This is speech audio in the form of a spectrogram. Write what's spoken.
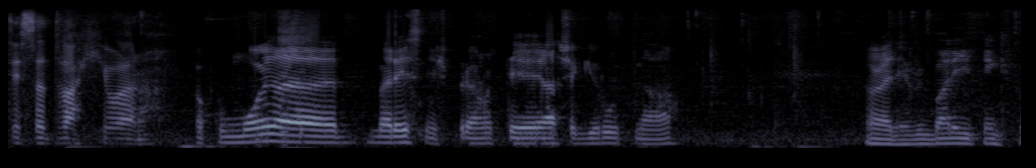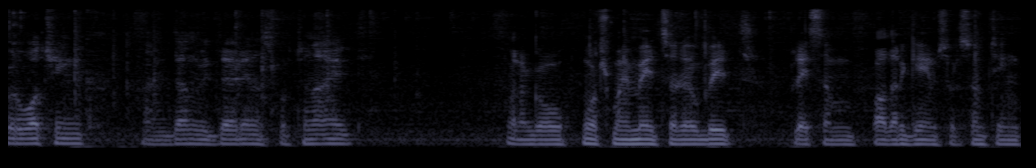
Те са два хилара. Ако може да ме ресниш, примерно те, аз ще ги рутна. Alright, everybody, thank you for watching. I'm done with arenas for tonight. I'm gonna go watch my mates a little bit, play some other games or something.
